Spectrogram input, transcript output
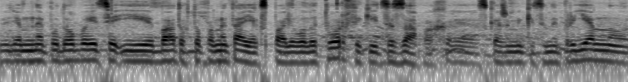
Людям не подобається, і багато хто пам'ятає, як спалювали торф, який це запах, е, скажімо, який це неприємно.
